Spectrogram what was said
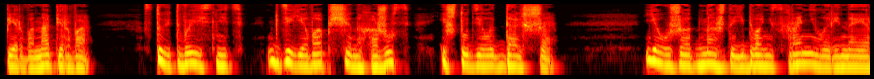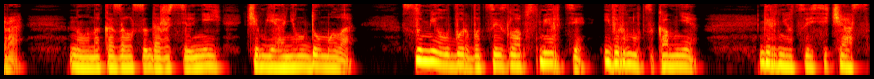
Перво-наперво стоит выяснить, где я вообще нахожусь и что делать дальше. Я уже однажды едва не сохранила Ринейра, но он оказался даже сильней, чем я о нем думала. Сумел вырваться из лап смерти и вернуться ко мне. Вернется и сейчас.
